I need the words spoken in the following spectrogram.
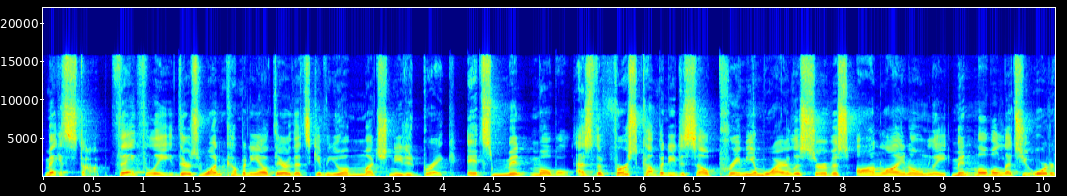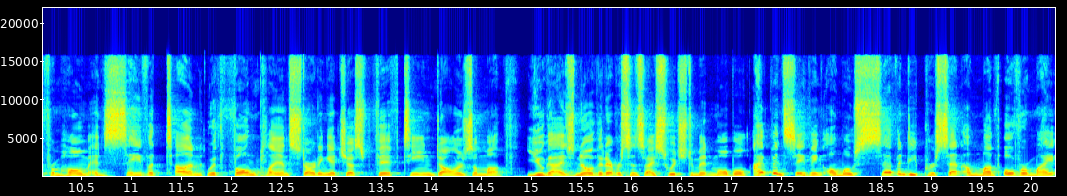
make it stop. Thankfully, there's one company out there that's giving you a much needed break. It's Mint Mobile. As the first company to sell premium wireless service online only, Mint Mobile lets you order from home and save a ton with phone plans starting at just $15 a month. You guys know that ever since I switched to Mint Mobile, I've been saving almost 70% a month over my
